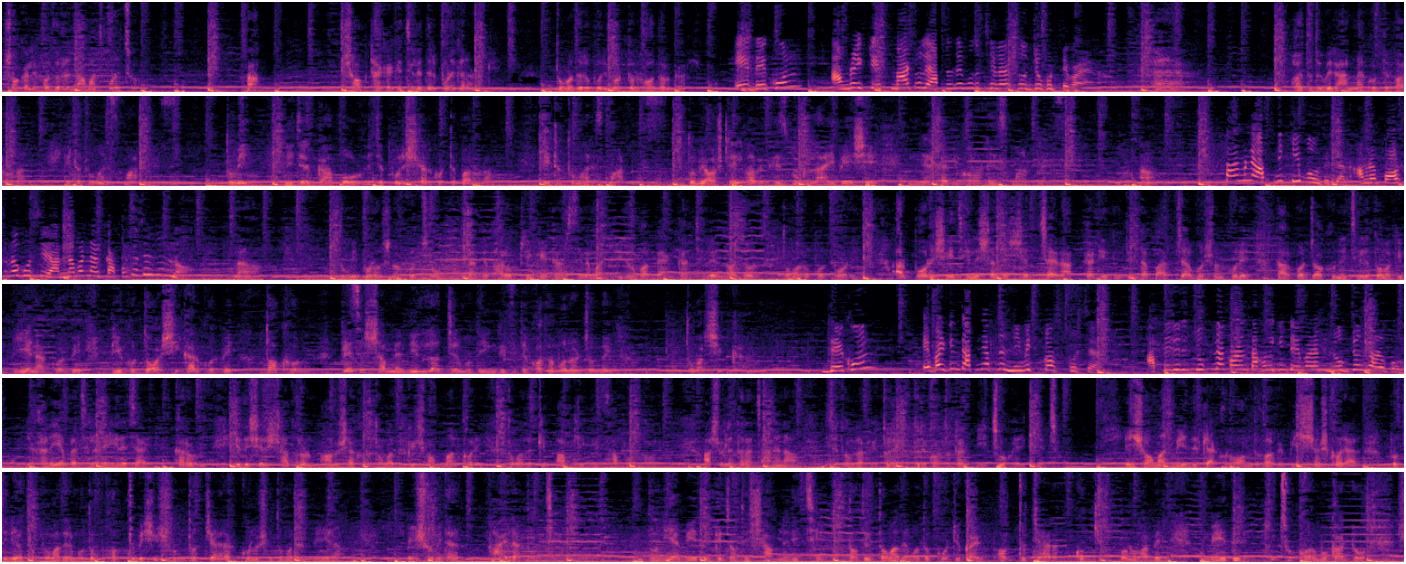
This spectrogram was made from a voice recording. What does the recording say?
সকালে ফজরের নামাজ পড়েছো? হাহ, সব ঠাকাকে ছেলেদের পড়ে গেল নাকি? তোমাদেরও পরিবর্তন হওয়া দরকার। এই দেখুন আমরা একটু স্মার্ট হলে আপনাদের মতো ছেলেরা সহ্য করতে পারে না। হ্যাঁ হয়তো তুমি রান্না করতে পারো না এটা তোমার স্মার্টনেস তুমি নিজের কাপড় নিজে পরিষ্কার করতে পারো না এটা তোমার স্মার্টনেস তুমি অশ্লীল ভাবে ফেসবুক লাইভে এসে ন্যাকামি করাটা স্মার্টনেস হ্যাঁ? তার মানে আপনি কি বলতে চান? আমরা পড়াশোনা করছি রান্না বান্নার কাপড় কাচার জন্য? না। তুমি পড়াশোনা করছ, যাতে ভালো ক্রিকেটার, সিনেমার হিরো বা ব্যাংকার ছেলের নজর তোমার উপর পড়ে। আর পরে সেই ছেলের সাথে স্বেচ্ছায় রাত কাটিয়ে দু তিনটা বাচ্চা অবসন করে তারপর যখন এই ছেলে তোমাকে বিয়ে না করবে, বিয়ে করতে অস্বীকার করবে, তখন প্রেসের সামনে নির্লজ্জের মতো ইংরেজিতে কথা বলার জন্যই তোমার শিক্ষা। দেখুন, এবার কিন্তু আপনি আপনার লিমিট ক্রস করছেন। আপনি যদি চুপ না করেন, তাহলে কিন্তু এবার আমি লোকজন জড়ো করব। এখানেই আমরা ছেলেরা হেরে যাই, কারণ এদেশের সাধারণ মানুষ এখন তোমাদেরকে সম্মান করে, তোমাদেরকে পাবলিকলি সাপোর্ট করে। আসলে তারা জানে না যে তোমরা ভেতরে ভেতরে কতটা নিচু হয়ে গিয়েছো। এই সমাজ মেয়েদেরকে এখন অন্ধভাবে বিশ্বাস করে আর প্রতিনিয়ত তোমাদের মতো ভদ্র বেশি সুন্দর চেহারার কুলসে তোমাদের মেয়েরা এই সুবিধার ফায়দা নিচ্ছে দুনিয়া মেয়েদেরকে যতই সামনে নিচ্ছে, ততই তোমাদের মতো কোটি কয়েক ভদ্র চেহারা কুচ্ছুপনভাবের মেয়েদের কিছু কর্মকাণ্ড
